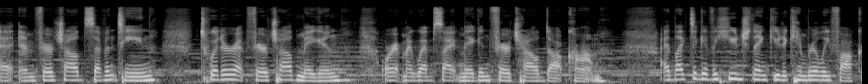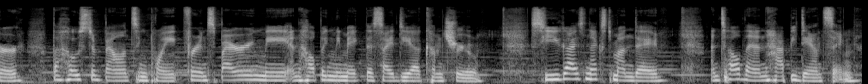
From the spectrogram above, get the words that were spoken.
at mfairchild17, Twitter at fairchildmegan, or at my website meganfairchild.com. I'd like to give a huge thank you to Kimberly Falker, the host of Balancing Pointe, for inspiring me and helping me make this idea come true. See you guys next Monday. Until then, happy dancing.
